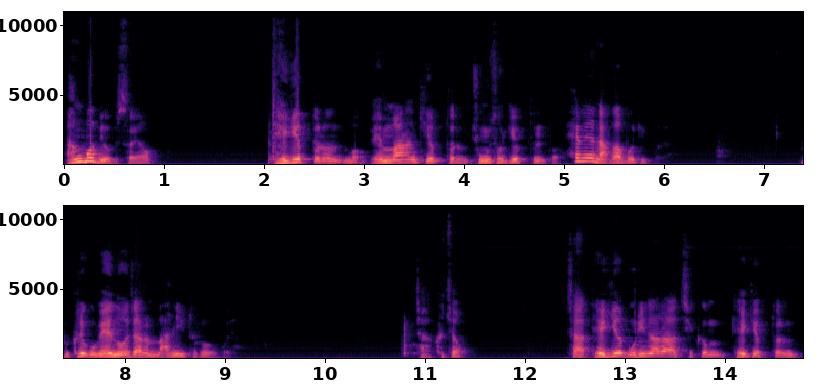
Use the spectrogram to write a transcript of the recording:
방법이 없어요. 대기업들은 뭐 웬만한 기업들은 중소기업들도 해외 나가버리고요. 그리고 외노자는 많이 들어오고요. 자, 그죠? 자, 대기업, 우리나라 지금 대기업들은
